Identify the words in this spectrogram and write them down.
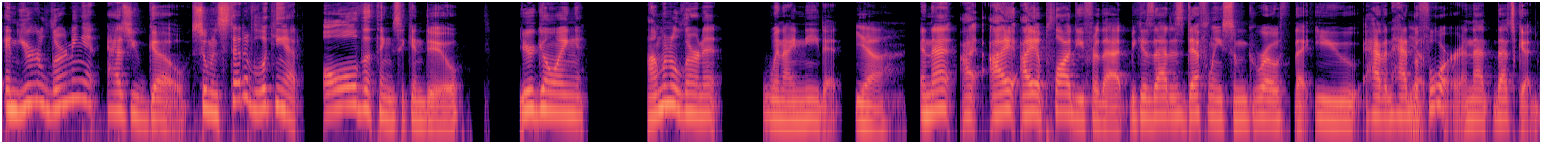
and you're learning it as you go. So instead of looking at all the things it can do, you're going, I'm gonna learn it when I need it. Yeah, And that I, I I applaud you for that because that is definitely some growth that you haven't had Yep. before. And that that's good.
